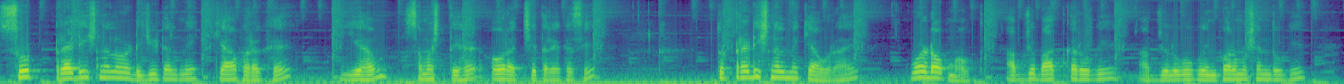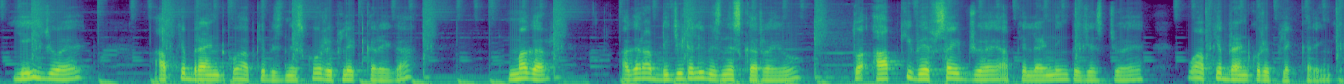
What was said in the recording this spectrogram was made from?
सो so, ट्रेडिशनल और डिजिटल में क्या फ़र्क है ये हम समझते हैं और अच्छे तरीके से तो ट्रेडिशनल में क्या हो रहा है? वर्ड ऑफ़ माउथ आप जो बात करोगे, आप जो लोगों को इन्फॉर्मेशन दोगे, यही जो है आपके ब्रांड को, आपके बिज़नेस को रिफ्लेक्ट करेगा। मगर, अगर आप डिजिटली बिज़नेस कर रहे हो तो आपकी वेबसाइट जो है, आपके लैंडिंग पेजेस जो है, वो आपके ब्रांड को रिफ्लेक्ट करेंगे।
